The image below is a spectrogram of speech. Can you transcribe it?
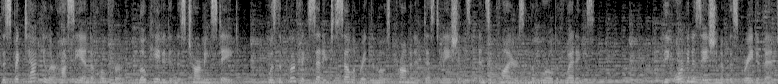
The spectacular Hacienda Jofre, located in this charming state, was the perfect setting to celebrate the most prominent destinations and suppliers in the world of weddings. The organization of this great event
